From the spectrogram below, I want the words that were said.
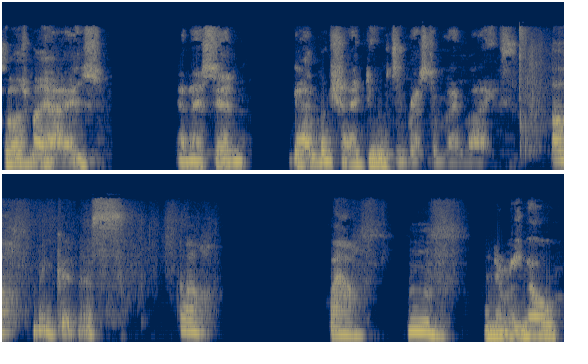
closed my eyes and I said, God, what should I do with the rest of my life? Oh my goodness. Oh. Wow. Mm. And there was no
